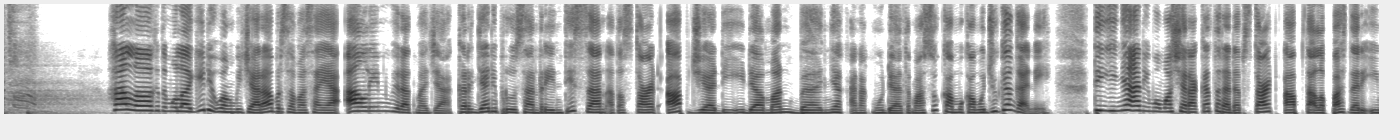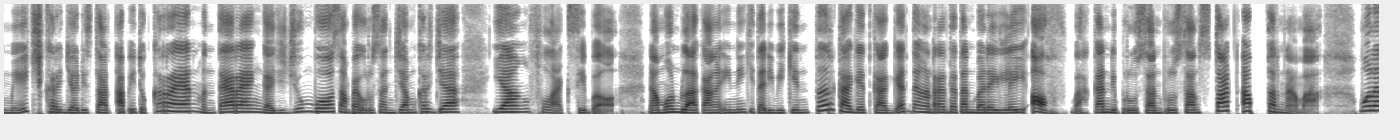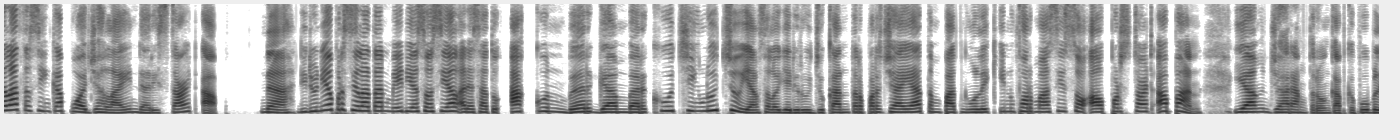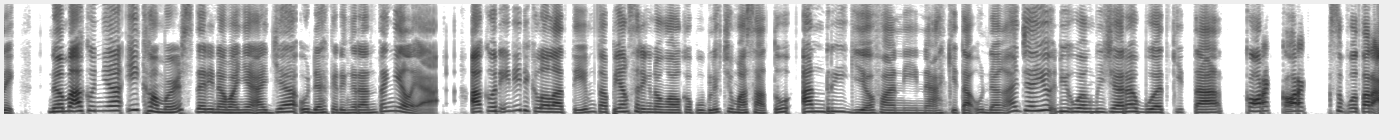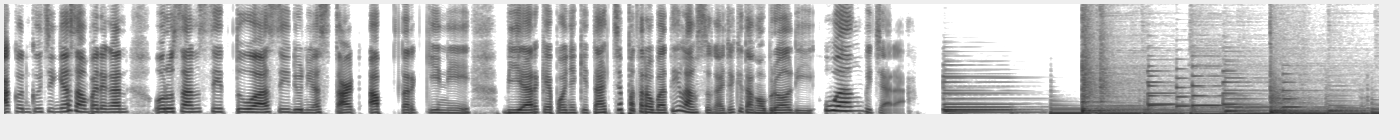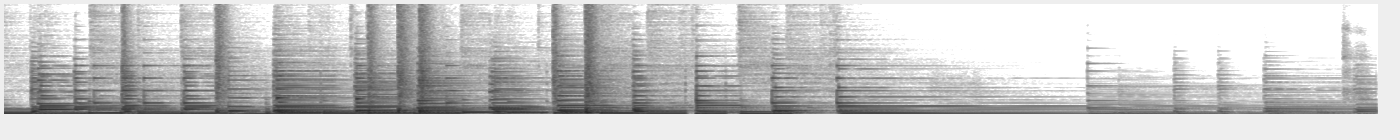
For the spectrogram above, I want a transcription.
Halo, ketemu lagi di Uang Bicara bersama saya Alin Wiratmaja. Kerja di perusahaan rintisan atau startup jadi idaman banyak anak muda, termasuk kamu-kamu juga nggak nih? Tingginya animo masyarakat terhadap startup tak lepas dari image, kerja di startup itu keren, mentereng, gaji jumbo, sampai urusan jam kerja yang fleksibel. Namun belakangan ini kita dibikin terkaget-kaget dengan rentetan badai layoff, bahkan di perusahaan-perusahaan startup ternama. Mulailah tersingkap wajah lain dari startup, Nah, di dunia persilatan media sosial ada satu akun bergambar kucing lucu yang selalu jadi rujukan terpercaya tempat ngulik informasi soal perstartupan yang jarang terungkap ke publik. Nama akunnya e-commerce dari namanya aja udah kedengeran tengil ya. Akun ini dikelola tim, tapi yang sering nongol ke publik cuma satu, Andri Giovanni. Nah, kita undang aja yuk di Uang Bicara buat kita korek-korek seputar akun kucingnya sampai dengan urusan situasi dunia startup terkini. Biar keponya kita cepat terobati, langsung aja kita ngobrol di Uang Bicara.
